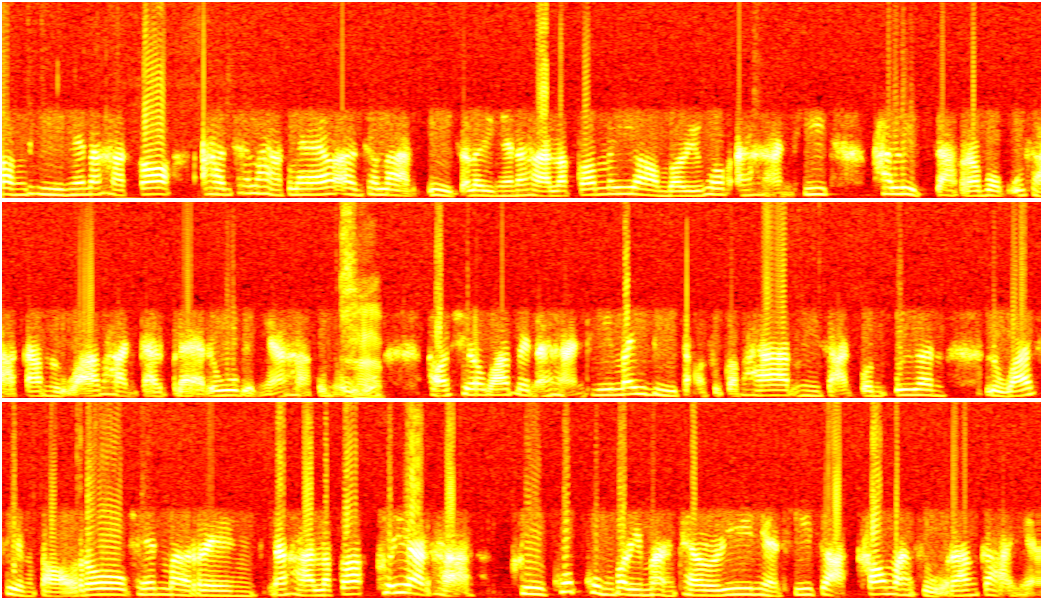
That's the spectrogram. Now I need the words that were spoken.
บางทีเนี่ยนะคะ ก็อ่านฉลากแล้วอ่านฉลากอีกอะไรอย่างเงี้ยนะคะ แล้วก็ไม่ยอมบริโภคอาหารที่ผลิตจากระบบอุตสาหกรรม หรือว่าผ่านการแปรรูปอย่างเงี้ยค่ะ คุณอู๋ครับเพราะเชื่อว่าเป็นอาหารที่ไม่ดีต่อสุขภาพ มีสารปนเปื้อน หรือว่าเสี่ยงต่อโรค เช่นมะเร็งนะคะ แล้วก็เครียดค่ะ คือควบคุมปริมาณแคลอรี่เนี่ยที่จะเข้ามาสู่ร่างกายเนี่ย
